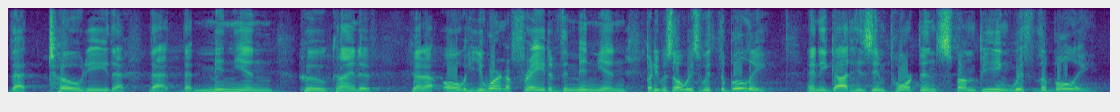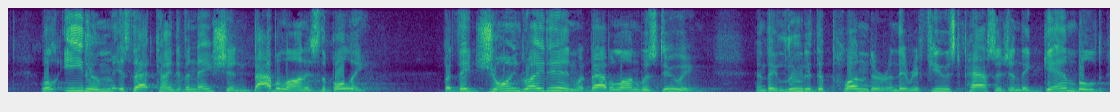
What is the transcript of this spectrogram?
That toady, that, that, that minion who kind of, kind of, oh, you weren't afraid of the minion, but he was always with the bully. And he got his importance from being with the bully. Well, Edom is that kind of a nation. Babylon is the bully. But they joined right in what Babylon was doing. And they looted the plunder and they refused passage and they gambled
